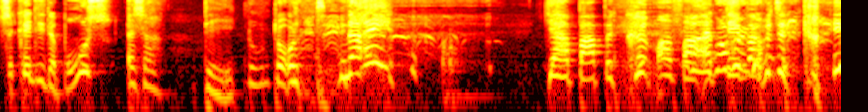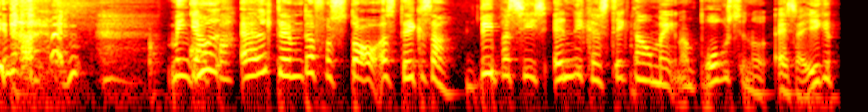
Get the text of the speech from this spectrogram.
Så kan de da bruges. Altså, Det er ikke nogen dårlig ting. nej! Jeg er bare bekymret for, Jeg at det var... jeg griner. Men jeg Gud, bare... alle dem, der forstår at stikke sig. Lige præcis, endelig kan stiknarkomanerne bruges til noget. Altså ikke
